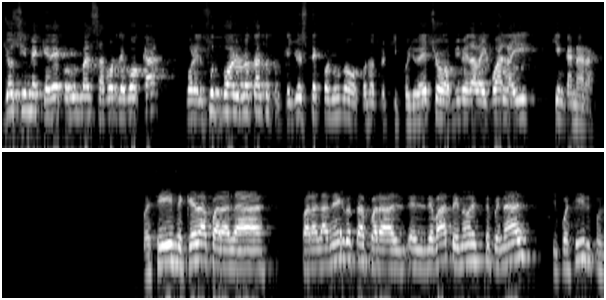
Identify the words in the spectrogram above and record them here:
yo sí me quedé con un mal sabor de boca por el fútbol, no tanto porque yo esté con uno o con otro equipo. Yo, de hecho, a mí me daba igual ahí quién ganara. Pues sí, se queda para la, para la anécdota, para el, debate, ¿no? Este penal. Y pues sí, pues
